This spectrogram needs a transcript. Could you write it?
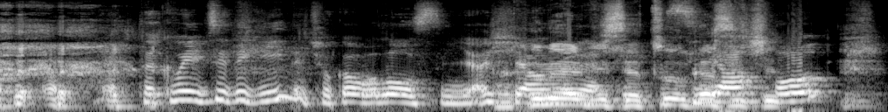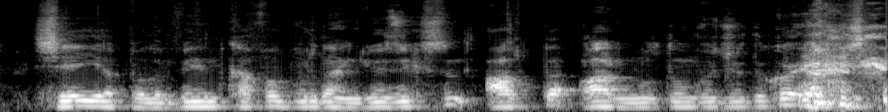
Takım elbise de giyin de çok havalı olsun ya. Takım an böyle elbise, tulkas siyah için. fon. Şey yapalım benim kafa buradan gözüksün altta Arnold'un vücudu koyarız.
